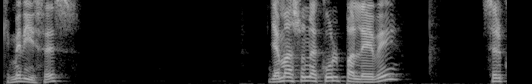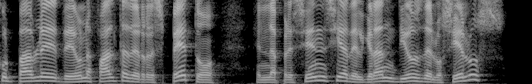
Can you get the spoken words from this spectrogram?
¿qué me dices? ¿Llamas una culpa leve? ¿Ser culpable de una falta de respeto en la presencia del gran Dios de los cielos?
